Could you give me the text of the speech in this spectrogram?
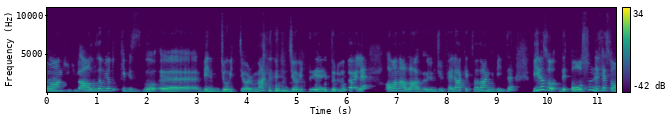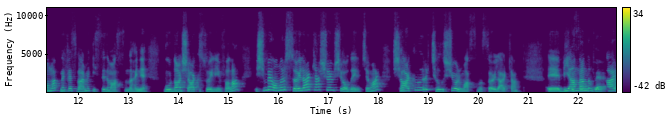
Şu anki gibi algılamıyorduk ki biz bu e, benim Jovit diyorum ben. Jovit e, durumu böyle. Aman Allah'ım ölümcül felaket falan gibiydi. Biraz o, de, olsun nefes olmak, nefes vermek istedim aslında. Hani buradan şarkı söyleyeyim falan. E şimdi ben onları söylerken şöyle bir şey oldu Elif Cemal. Şarkıları çalışıyorum aslında söylerken. E, bir yandan Kesinlikle. da vokal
